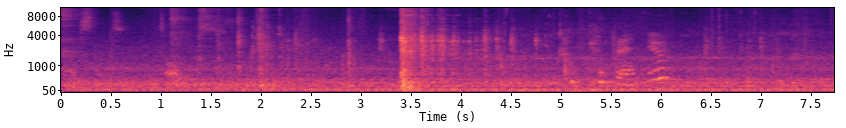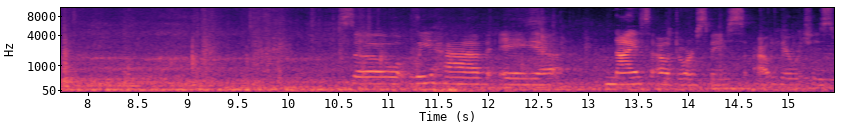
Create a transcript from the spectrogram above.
Nice, nice. Tell us. Thank you. So we have a nice outdoor space out here, which is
